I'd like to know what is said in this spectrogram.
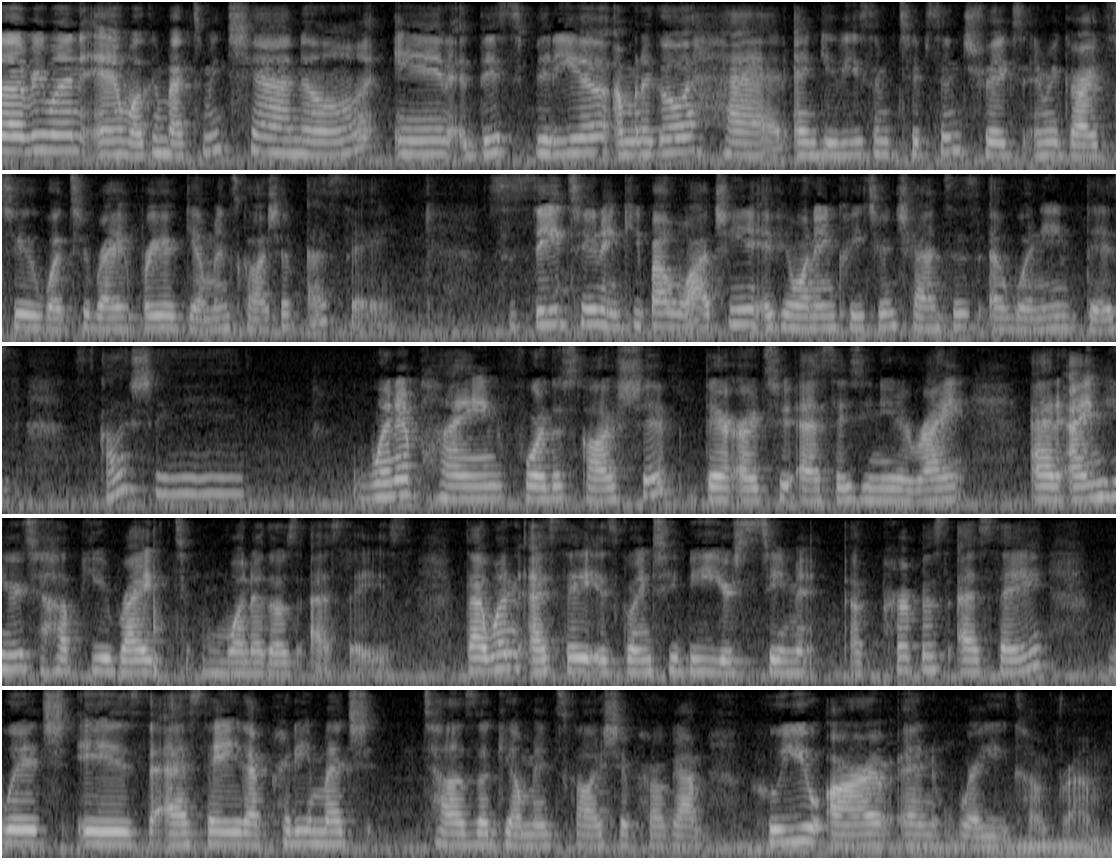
Hello everyone and welcome back to my channel. In this video, I'm going to go ahead and give you some tips and tricks in regards to what to write for your Gilman Scholarship essay. So stay tuned and keep on watching if you want to increase your chances of winning this scholarship. When applying for the scholarship, there are two essays you need to write and I'm here to help you write one of those essays. That one essay is going to be your statement of purpose essay which is the essay that pretty much tells the Gilman Scholarship Program who you are and where you come from.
